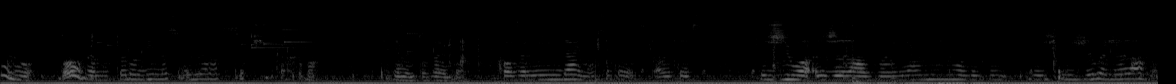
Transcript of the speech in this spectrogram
No, no, dobra, no to robimy sobie zaraz secika chyba. Diamentowego. Cover me in diamond, co to jest? Ale to jest żyła żelazo. Ja nie mogę zde- znaleźć żyłę żelazo.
